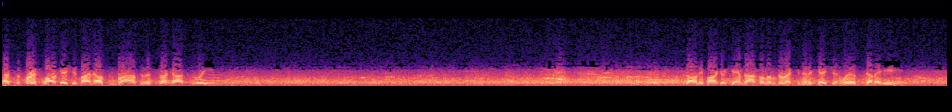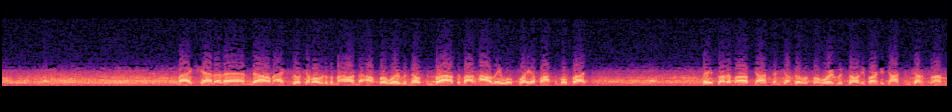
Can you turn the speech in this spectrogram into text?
That's the first walk issued by Nelson Briles, who has struck out three. Salty Parker came down for a little direct communication with Denehy. Mike Shannon and Dal Maxvill come over to the mound now for a word with Nelson Briles about how they will play a possible butt. Base Bob Johnson comes over for a word with Salty Parker. Johnson comes from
